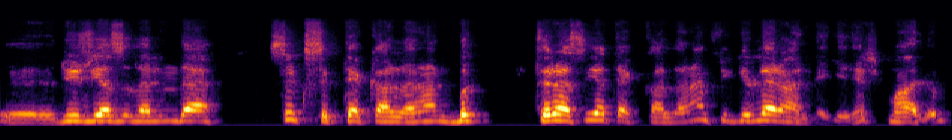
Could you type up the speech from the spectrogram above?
e, düz yazılarında sık sık tekrarlanan, bıktırasıya tekrarlanan figürler haline gelir malum.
